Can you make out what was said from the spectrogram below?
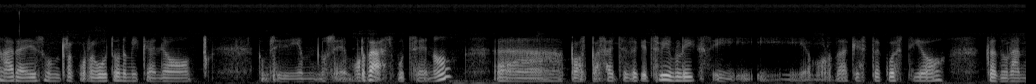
ara és un recorregut una mica allò, com si diríem, no sé, mordàs, potser, no? Eh, pels passatges aquests bíblics i, i, i aborda aquesta qüestió que durant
